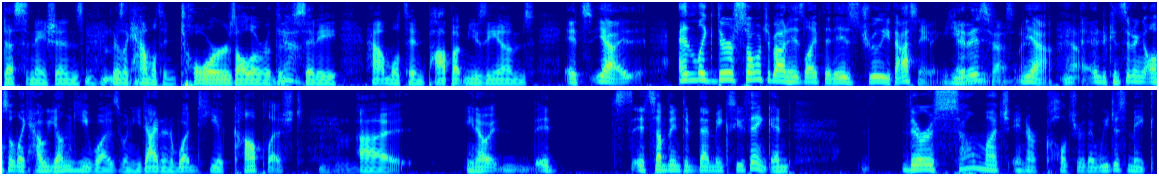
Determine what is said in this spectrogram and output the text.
destinations. Mhm. There's like Hamilton tours all over the Yeah. city. Hamilton pop up museums. It's yeah. And like, there's so much about his life that is truly fascinating. He, It is fascinating. Yeah. Yeah. And considering also like how young he was when he died and what he accomplished, Mm-hmm. uh, you know, it, it's it's something to, that makes you think. And there is so much in our culture that we just make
